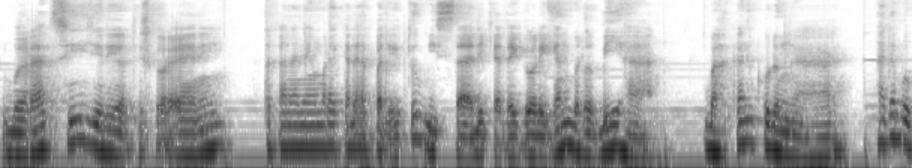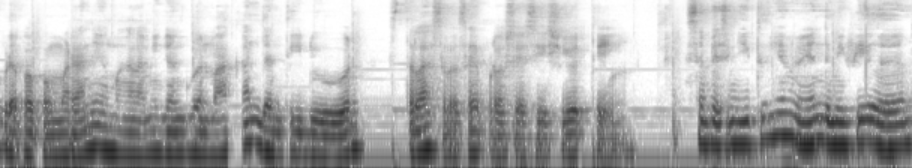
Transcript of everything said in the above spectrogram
berat sih jadi artis Korea ini. Tekanan yang mereka dapat itu bisa dikategorikan berlebihan. Bahkan ku dengar ada beberapa pemeran yang mengalami gangguan makan dan tidur setelah selesai prosesi syuting. Sampai segitunya men demi film.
